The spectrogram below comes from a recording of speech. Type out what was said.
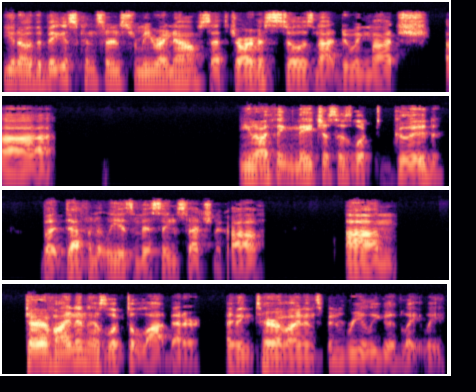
you know, the biggest concerns for me right now, Seth Jarvis still is not doing much. Uh you know, I think Necas has looked good, but definitely is missing Svechnikov. Um, Teravainen has looked a lot better. I think Teravainen's been really good lately.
